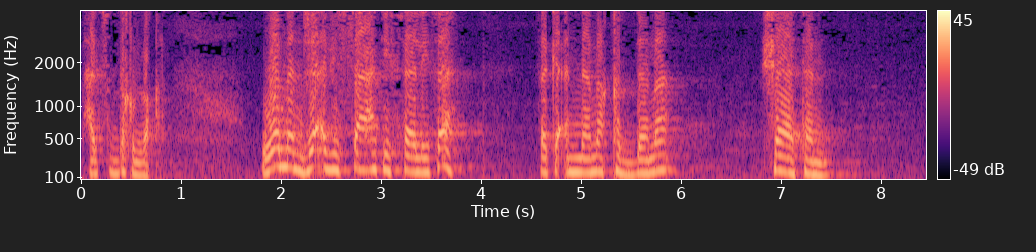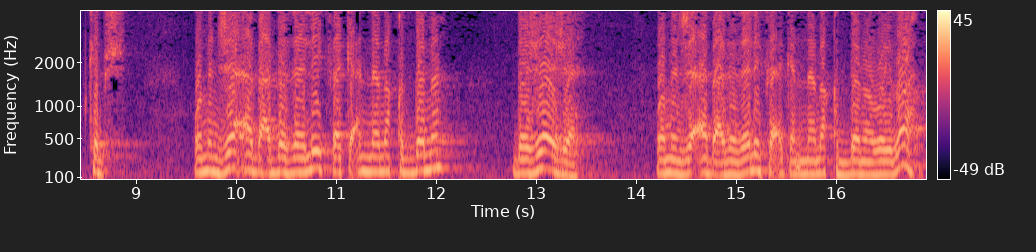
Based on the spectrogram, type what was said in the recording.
هل تصدق بالبقرة؟ ومن جاء في الساعة الثالثة فكأنما قدم شاة كبش. ومن جاء بعد ذلك فكأنما قدم دجاجة. ومن جاء بعد ذلك فكأنما قدم بيضة.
